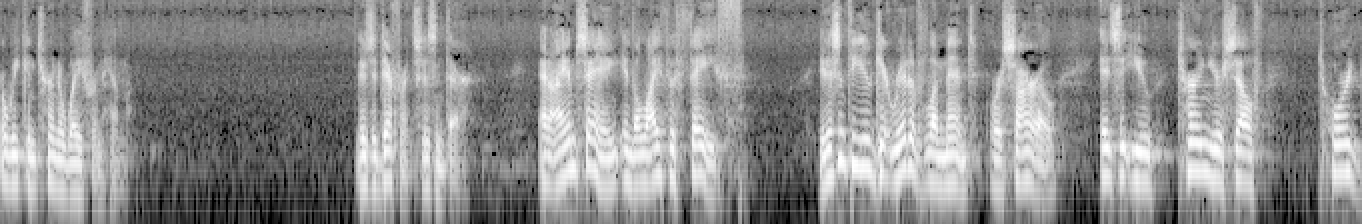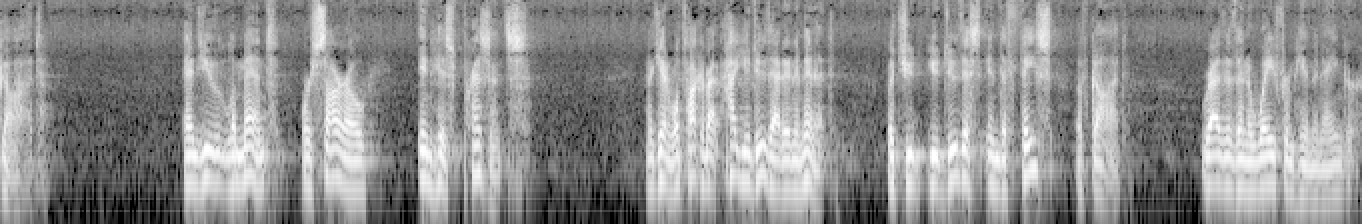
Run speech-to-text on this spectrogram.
or we can turn away from Him. There's a difference, isn't there? And I am saying in the life of faith, it isn't that you get rid of lament or sorrow, it's that you turn yourself toward God and you lament or sorrow in his presence. Again, we'll talk about how you do that in a minute. But you, you do this in the face of God rather than away from him in anger.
